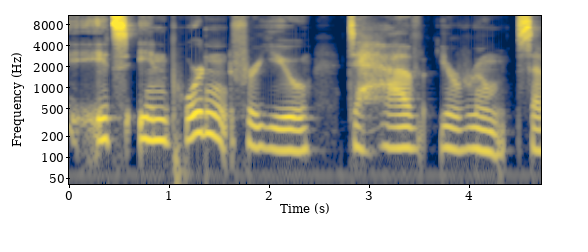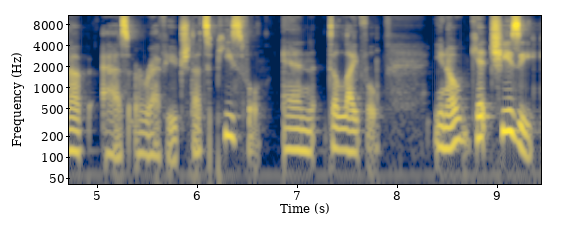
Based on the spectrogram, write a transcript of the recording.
it's important for you to have your room set up as a refuge that's peaceful and delightful you know get cheesy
